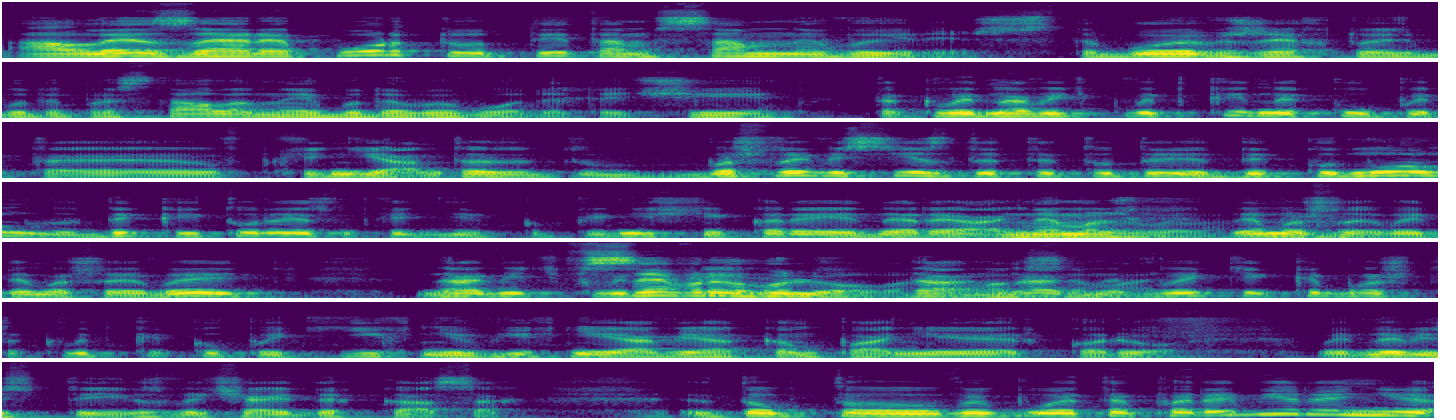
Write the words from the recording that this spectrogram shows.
Але з аеропорту ти там сам не вийдеш. З тобою вже хтось буде приставлений і буде виводити. Чи Так ви навіть квитки не купите в Пхеньян. Можливість їздити туди дикуном, дикий туризм в Північній Кореї нереальний. Неможливо. Неможливо. неможливо. Навіть Все врегульовано Да, максимально. ви тільки можете квитки купити їхні в їхній авіакомпанії Air Ви не візьмете їх в звичайних касах. Тобто ви будете перевірені,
